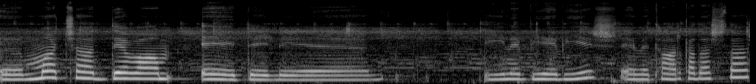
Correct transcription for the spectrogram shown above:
E, maça devam edelim. Yine birebir. Evet arkadaşlar.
